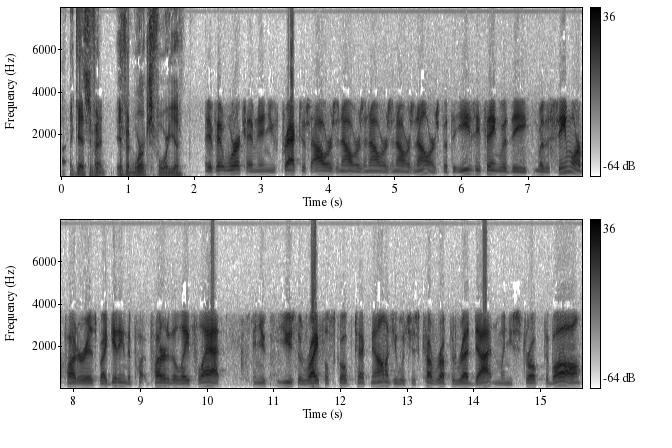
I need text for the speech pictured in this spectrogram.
I guess if it if it works for you, If it works, I mean, you've practiced hours and hours and hours and hours and hours. But the easy thing with the with the SeeMore putter is by getting the putter to lay flat, and you use the rifle scope technology, which is cover up the red dot, and when you stroke the ball,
